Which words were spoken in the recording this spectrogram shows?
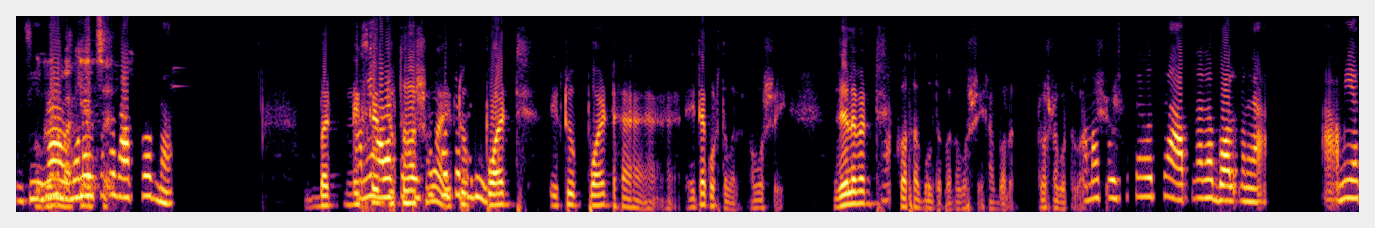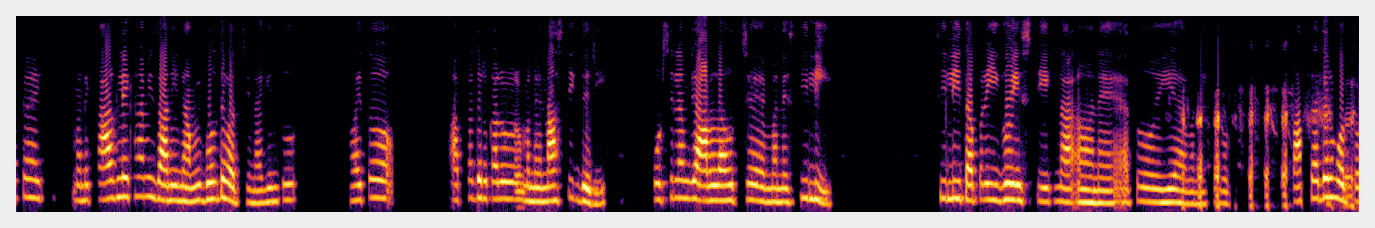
জি না মনের আছে? কথা না। বাট নেক্সট টাইম যুক্ত হওয়ার সময় একটু পয়েন্ট একটু পয়েন্ট হ্যাঁ হ্যাঁ হ্যাঁ হ্যাঁ এটা করতে পারেন অবশ্যই। রেলেভেন্ট কথা বলতে পারেন অবশ্যই হ্যাঁ বলেন প্রশ্ন করতে পারেন আমার প্রশ্নটা হচ্ছে আপনারা বল মানে আমি একটা মানে কার লেখা আমি জানি না আমি বলতে পারছি না কিন্তু হয়তো আপনাদের কারও মানে নাস্তিকদেরই। পড়ছিলাম যে আল্লাহ হচ্ছে মানে সিলি। সিলি তারপরে ইগোইস্টিক না মানে এত ইয়ে মানে বাচ্চাদের মতো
